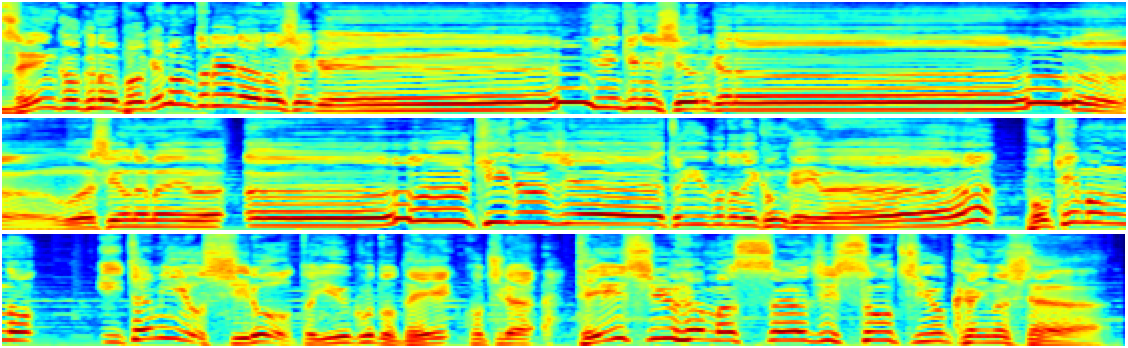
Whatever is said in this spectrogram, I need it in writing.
全国のポケモントレーナーの諸君元気にしておるかな？わしの名前はあキドじゃということで今回はポケモンの痛みを知ろうということでこちら低周波マッサージ装置を買いました。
